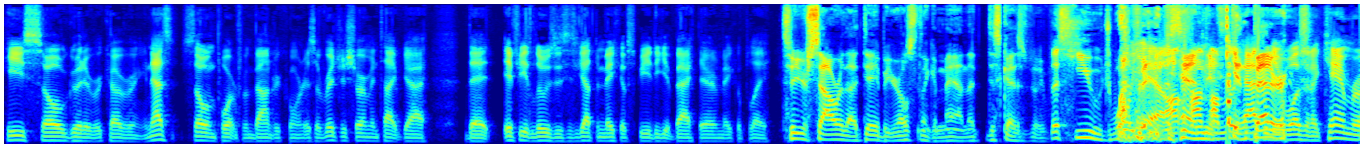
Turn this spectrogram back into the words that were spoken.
he's so good at recovering. And that's so important from boundary corner. It's a Richard Sherman type guy that if he loses, he's got the makeup speed to get back there and make a play. So you're sour that day, but you're also thinking, man, that this guy's a This- huge Well, weapon. yeah, I'm, I'm, I'm really happy better. there wasn't a camera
